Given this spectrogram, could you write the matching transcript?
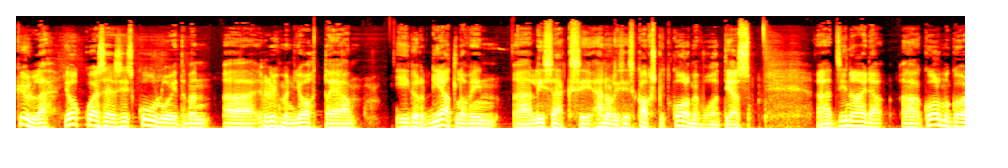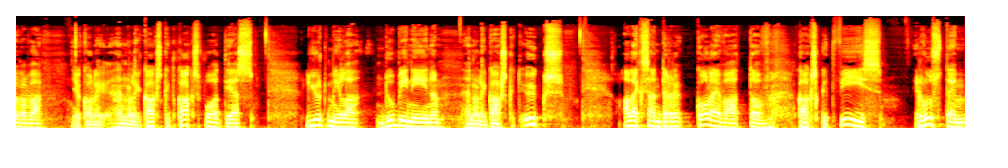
Kyllä, joukkueeseen siis kuului tämän äh, ryhmän johtaja Igor Diatlovin äh, lisäksi, hän oli siis 23-vuotias, äh, Zinaida äh, Kolmogorva, joka oli, hän oli 22-vuotias, Lyudmila Dubinina, hän oli 21, Aleksander Kolevatov 25, Rustem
